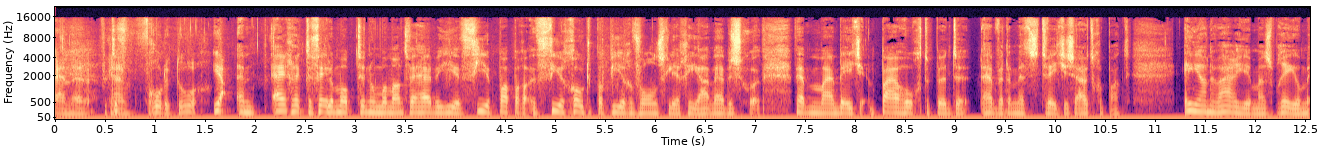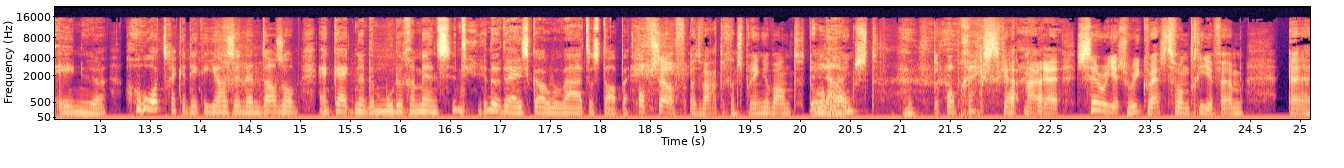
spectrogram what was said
En eh, we gaan vrolijk door. Ja, en eigenlijk te veel om op te noemen, want we hebben hier vier, vier grote papieren voor ons liggen. Ja, we hebben, zo, we hebben maar een beetje een paar hoogtepunten hebben we er met z'n tweetjes uitgepakt. 1 januari in Maasbree om 1 uur. Hoor, trek een dikke jas en een das op en kijk naar de moedige mensen die in het ijskoude water stappen. Of zelf het water gaan springen, want de Nou. opbrengst, de opbrengst gaat naar eh, Serious Request van 3FM. Eh,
